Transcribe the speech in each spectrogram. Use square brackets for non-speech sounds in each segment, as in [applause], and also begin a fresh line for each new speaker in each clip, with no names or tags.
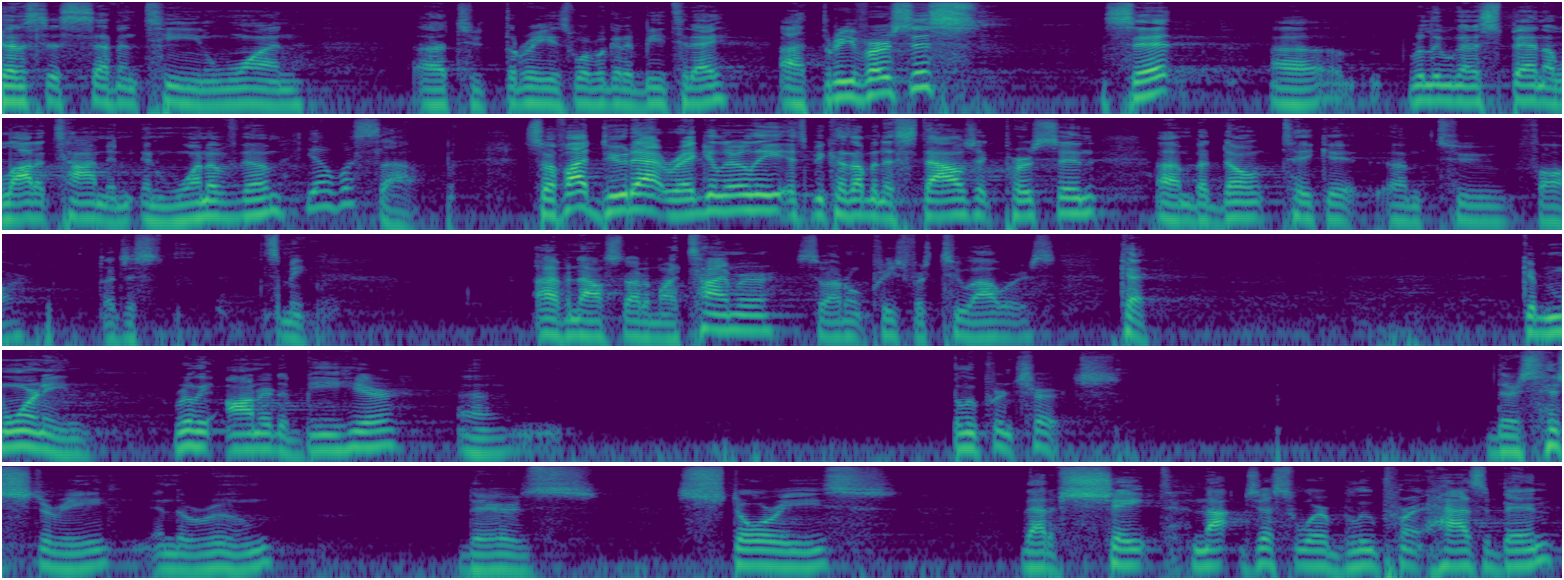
Genesis 17, 1 uh, to 3 is where we're going to be today. Uh, three verses. That's it. Uh, really, we're going to spend a lot of time in, in one of them. Yo, what's up? So if I do that regularly, it's because I'm a nostalgic person, um, but don't take it um, too far. I just, it's me. I have now started my timer, so I don't preach for two hours. Okay. Good morning. Really honored to be here. Um, Blueprint Church. There's history in the room, there's stories that have shaped not just where Blueprint has been,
